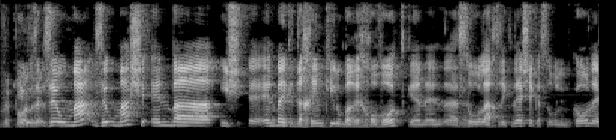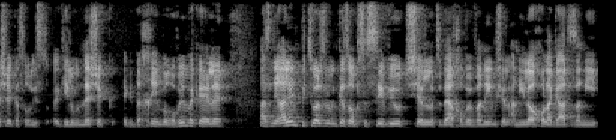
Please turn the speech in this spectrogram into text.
ופה כאילו זה... זה אומה זה אומה שאין בה איש, אין בה אקדחים כאילו ברחובות כן אין. כן. אסור להחזיק נשק אסור למכור נשק אסור. כאילו נשק אקדחים ורובים וכאלה אז נראה לי הם פיצו על זה במין כזה אובססיביות של אתה יודע חובבנים של אני לא יכול לגעת אז אני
